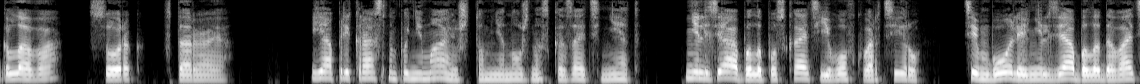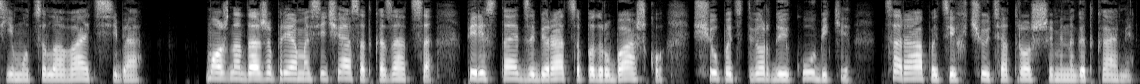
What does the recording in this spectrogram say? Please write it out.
Глава сорок вторая. Я прекрасно понимаю, что мне нужно сказать «нет». Нельзя было пускать его в квартиру, тем более нельзя было давать ему целовать себя. Можно даже прямо сейчас отказаться, перестать забираться под рубашку, щупать твердые кубики, царапать их чуть отросшими ноготками.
